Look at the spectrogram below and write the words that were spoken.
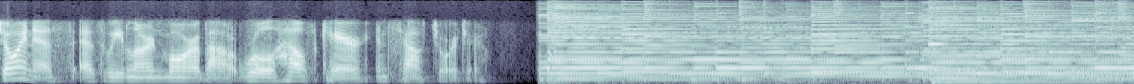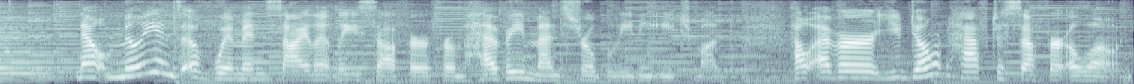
Join us as we learn more about rural healthcare in South Georgia. Now, millions of women silently suffer from heavy menstrual bleeding each month. However, you don't have to suffer alone.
